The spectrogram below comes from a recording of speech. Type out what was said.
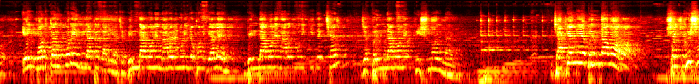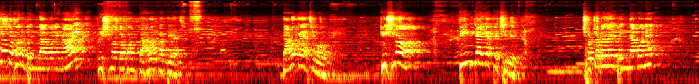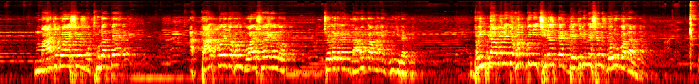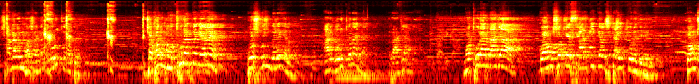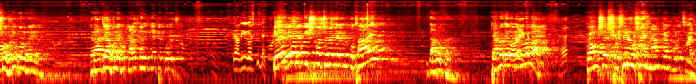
এই পদটার উপরেই লীলাটা দাঁড়িয়ে আছে। বৃন্দাবনে নারদ মুনি যখন গেলেন, বৃন্দাবনে নারদ মুনি কি দেখছেন? যে বৃন্দাবনে কৃষ্ণই নাই। যাকে নিয়ে বৃন্দাবন, সেই কৃষ্ণ তখন বৃন্দাবনে নাই, কৃষ্ণ তখন দ্বারকাতে আছে। দ্বারকায় আছে বাবা। কৃষ্ণ তিন জায়গাতে ছিলেন। ছোটবেলায় বৃন্দাবনে, মাঝ বয়সে মথুরাতে, আর তারপরে যখন বয়স হয়ে গেল, চলে গেলেন দ্বারকা মানে গুজরাটে। বৃন্দাবনে যখন তিনি ছিলেন, তার ডেজিগনেশন গরু বাগান। সাধারণ ভাষায় না, গরু চড়াতে যখন মথুরাতে গেলেন পোস্টিং বেড়ে গেল। আর গরু চড়ায় না। রাজা। মথুরার রাজা কংসকে সার্জিক্যাল স্ট্রাইক করে দিলেন। কংস হরিবল হয়ে গেল। রাজা হলেন কালকে ইংল্যান্ডে করেছে। এরপরে কৃষ্ণ চলে গেলেন কোথায়? দ্বারকা। কেন গেল বাবা? হ্যাঁ। কংসের শ্বশুর মশাইয়ের নাম কাল বলেছিলেন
